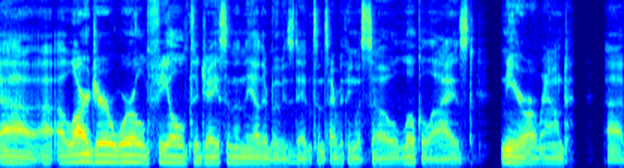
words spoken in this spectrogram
uh, a larger world feel to Jason than the other movies did, since everything was so localized near or around uh,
